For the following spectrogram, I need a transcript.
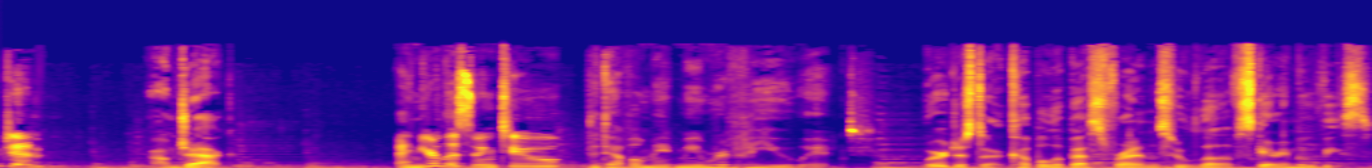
I'm Jen, I'm Jack. and you're listening to The Devil Made Me Review It. We're just a couple of best friends who love scary movies.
